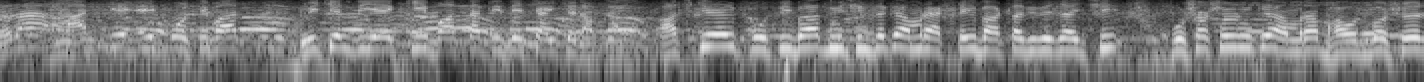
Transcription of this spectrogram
দাদা আজকে এই প্রতিবাদ মিছিল দিয়ে কি বার্তা দিতে চাইছেন আপনারা আজকে এই প্রতিবাদ মিছিল থেকে আমরা একটাই বার্তা দিতে চাইছি প্রশাসনকে আমরা ভারতবর্ষের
